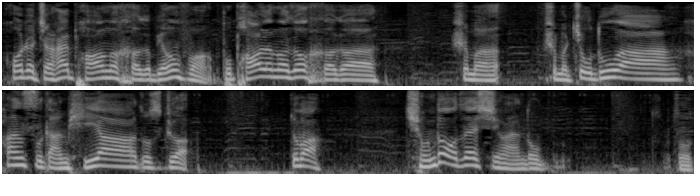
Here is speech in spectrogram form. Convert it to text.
或者今儿还跑，我喝个冰峰；不跑了，我就喝个什么什么九度啊、汉斯干啤啊，就是这，对吧？青岛在西安都都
